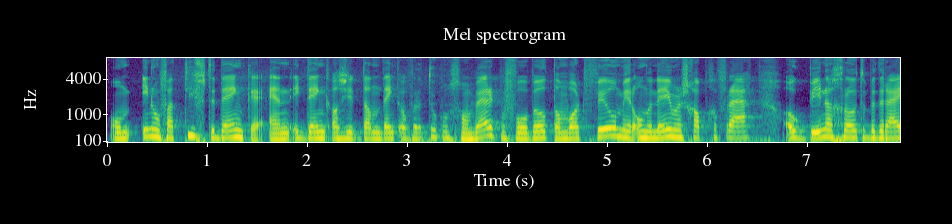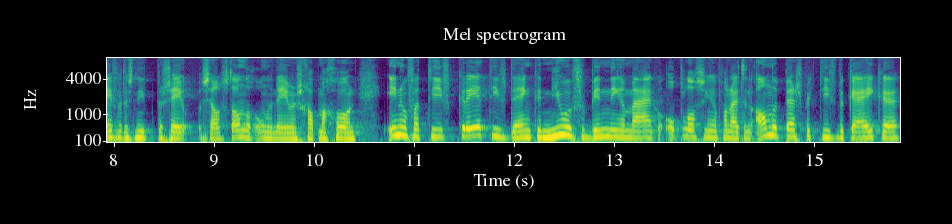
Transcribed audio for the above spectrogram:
om innovatief te denken. En ik denk als je dan denkt over de toekomst van werk bijvoorbeeld, dan wordt veel meer ondernemerschap gevraagd, ook binnen grote bedrijven. Dus niet per se zelfstandig ondernemerschap, maar gewoon innovatief, creatief denken, nieuwe verbindingen maken, oplossingen vanuit een ander perspectief bekijken.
